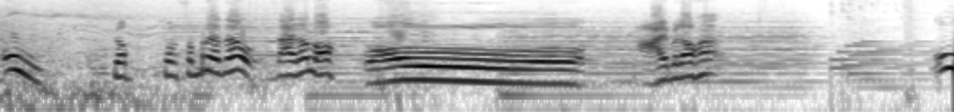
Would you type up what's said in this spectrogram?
โอ้เกือบเกือบสำเร็จแล้วได้แล้วเหรอโอ้หายไปแล้วฮะโอ้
